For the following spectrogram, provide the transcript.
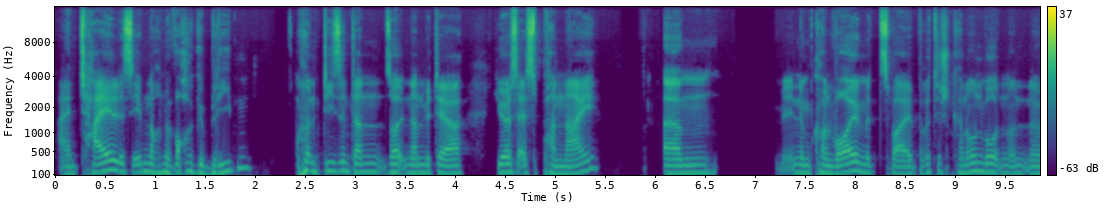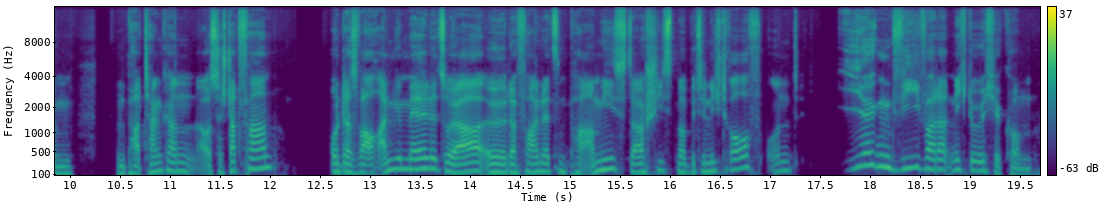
ein Teil ist eben noch eine Woche geblieben und die sind dann, sollten dann mit der USS Panay ähm, in einem Konvoi mit zwei britischen Kanonenbooten und einem, ein paar Tankern aus der Stadt fahren. Und das war auch angemeldet, so ja, äh, da fahren jetzt ein paar Amis, da schießt mal bitte nicht drauf. Und irgendwie war das nicht durchgekommen.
